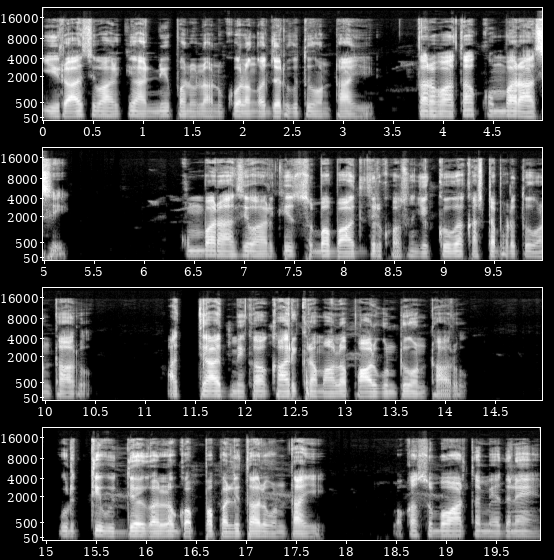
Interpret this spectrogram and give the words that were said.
ఈ రాశి వారికి అన్ని పనులు అనుకూలంగా జరుగుతూ ఉంటాయి. తర్వాత కుంభరాశి. కుంభరాశి వారికి శుభ బాధితుల కోసం ఎక్కువగా కష్టపడుతూ ఉంటారు. ఆధ్యాత్మిక కార్యక్రమాల్లో పాల్గొంటూ ఉంటారు. వృత్తి ఉద్యోగాల్లో గొప్ప ఫలితాలు ఉంటాయి. ఒక శుభవార్త మీదనే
